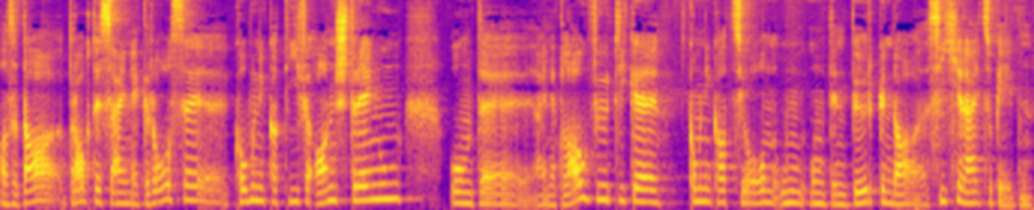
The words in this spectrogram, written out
Also da braucht es eine große kommunikative Anstrengung und äh, eine glaubwürdige Kommunikation, um, um den Bürgern da Sicherheit zu geben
